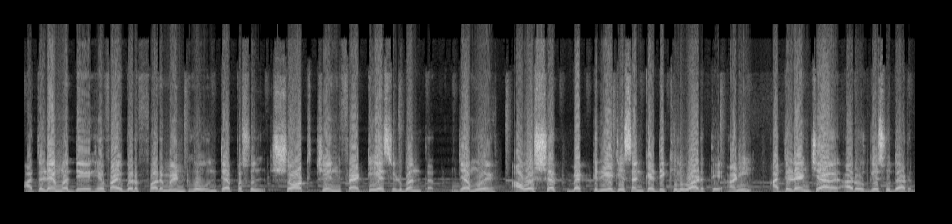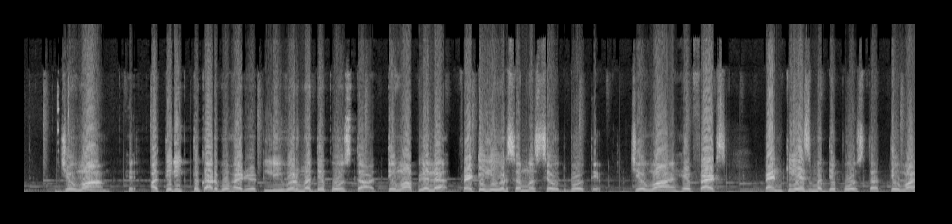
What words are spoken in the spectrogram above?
आतड्यामध्ये हे फायबर फर्मेंट होऊन त्यापासून शॉर्ट चेन फॅटी ऍसिड बनतात ज्यामुळे आवश्यक बॅक्टेरियाची संख्या देखील वाढते आणि आतड्यांचे आरोग्य सुधारते. जेव्हा हे अतिरिक्त कार्बोहायड्रेट लिव्हरमध्ये पोहोचतात तेव्हा आपल्याला फॅटी लिव्हर समस्या उद्भवते. जेव्हा हे फॅट्स पॅनक्रियाजमध्ये पोहोचतात तेव्हा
